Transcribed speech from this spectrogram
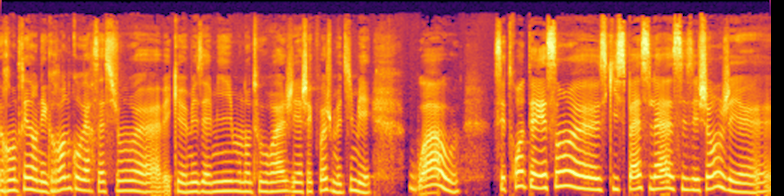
rentrer dans des grandes conversations euh, avec mes amis, mon entourage et à chaque fois je me dis mais waouh, c'est trop intéressant ce qui se passe là, ces échanges et,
